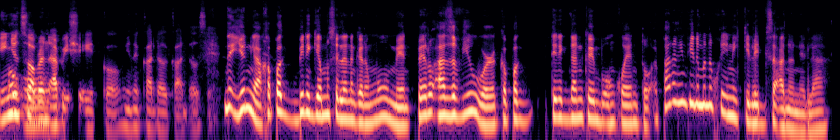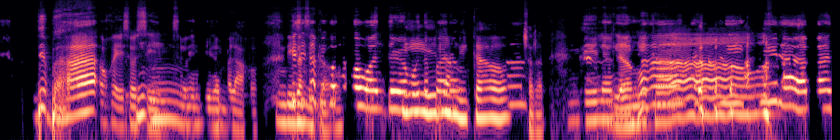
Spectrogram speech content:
Yun yung Oo. sobrang appreciate ko. Yung nag-cuddle-cuddle sila. Hindi, yun nga, kapag binigyan mo sila ng ganong moment, pero as a viewer, kapag tinignan ko yung buong kwento, eh, parang hindi naman ako kinikilig sa ano nila. Diba? Okay, so same. Mm-mm. So, hindi lang pala ako. Hindi Kasi lang sabi ikaw. ko, napawonder ako na Hindi parang, lang ikaw. Ah. Charot. hindi lang Lang ikaw. ikaw. Hirapan.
